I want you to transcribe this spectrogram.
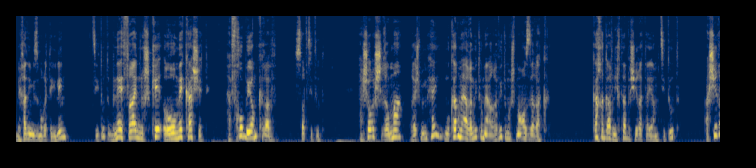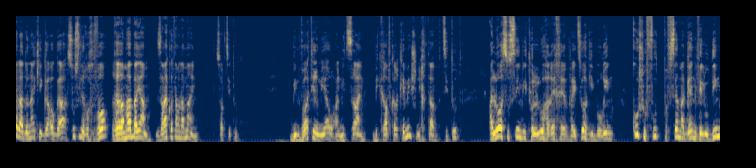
באחד ממזמורי תהילים, ציטוט: בני אפרים נושקי רומי קשת, הפכו ביום קרב. סוף ציטוט. השורש רמה, רמ"ה, מוכר מארמית ומערבית ומשמעו זרק. כך אגב נכתב בשירת הים, ציטוט: השיר על אדוני כי גאו גאה, סוס ורוכבו, רמה בים, זרק אותם למים. סוף ציטוט. בנבואת ירמיהו על מצרים, בקרב קרקמיש, נכתב, ציטוט: עלו הסוסים והתהוללו הרכב, ויצאו הגיבורים, כוש ופוט תופסי מגן ולודים,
